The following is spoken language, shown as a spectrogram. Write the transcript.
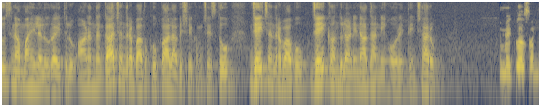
చూసిన మహిళలు రైతులు ఆనందంగా చంద్రబాబుకు పాలాభిషేకం చేస్తూ జై చంద్రబాబు జై కందుల నినాదాన్ని హోరెత్తించారు. మీకోసం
